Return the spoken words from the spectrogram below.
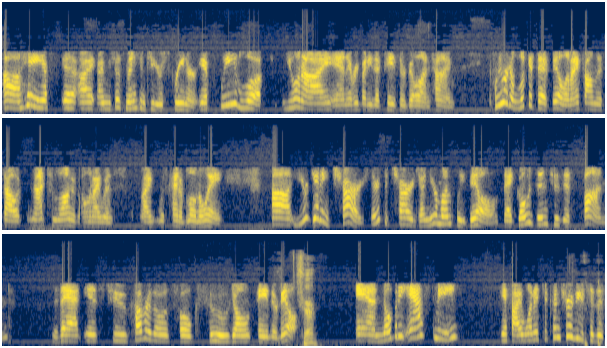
Uh, hey, if uh, I, I just mentioned to your screener, if we look, you and I and everybody that pays their bill on time, if we were to look at that bill, and I found this out not too long ago, and I was I was kind of blown away. Uh, you're getting charged. There's a charge on your monthly bill that goes into this fund that is to cover those folks who don't pay their bill. Sure. And nobody asked me if I wanted to contribute to this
